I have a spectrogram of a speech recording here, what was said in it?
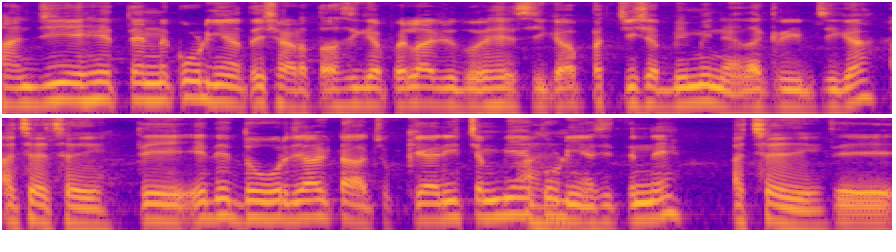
ਹਾਂਜੀ ਇਹ ਤਿੰਨ ਘੋੜੀਆਂ ਤੇ ਛੱਡਤਾ ਸੀਗਾ ਪਹਿਲਾਂ ਜਦੋਂ ਇਹ ਸੀਗਾ 25 26 ਮਹੀਨਿਆਂ ਦਾ ਕਰੀਬ ਸੀਗਾ। ਅੱਛਾ ਅੱਛਾ ਜੀ। ਤੇ ਇਹਦੇ ਦੋ ਰਿਜ਼ਲਟ ਆ ਚੁੱਕੇ ਆ ਜੀ ਚੰਬੀਆਂ ਘੋੜੀਆਂ ਸੀ ਤਿੰਨੇ। ਅੱਛਾ ਜੀ। ਤੇ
